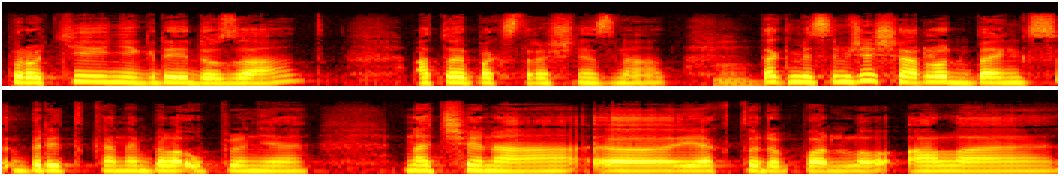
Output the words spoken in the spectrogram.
proti, někdy dozad a to je pak strašně znát. Hmm. Tak myslím, že Charlotte Banks, Britka, nebyla úplně nadšená, uh, jak to dopadlo, ale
